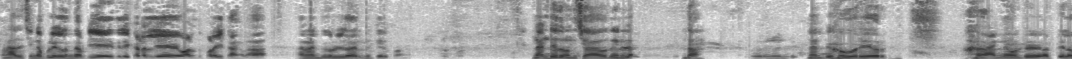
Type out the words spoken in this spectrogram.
ஆனா அது சின்ன பிள்ளையில இருந்து அப்படியே இதுல கடல்லே வாழ்ந்து பழகிட்டாங்களா? அதனால இந்த தொழில் தான் இருந்துட்டே இருப்பாங்க. நண்டு இது வந்துச்சா? எதுவும் இல்ல. இந்தா. நண்டு. ஒரே ஒரு அண்ணன் ஒன்று வத்தையில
